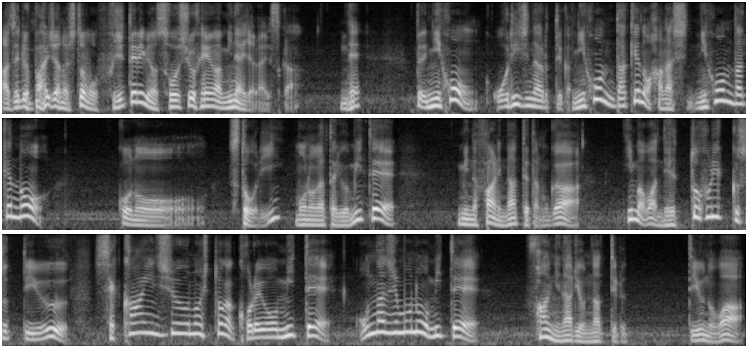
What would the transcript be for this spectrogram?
あ、アゼルバイジャンの人もフジテレビの総集編は見ないじゃないですか。ね。で、日本オリジナルっていうか、日本だけの話、日本だけの、この、ストーリー物語を見て、みんなファンになってたのが、今はネットフリックスっていう世界中の人がこれを見て、同じものを見てファンになるようになってるっていうのは、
